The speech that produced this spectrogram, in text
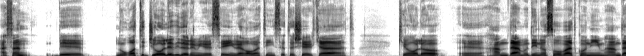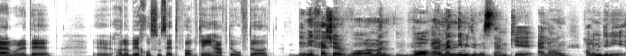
اصلا به نقاط جالبی داره می‌رسه این رقابت این سه تا شرکت که حالا هم در مورد اینا صحبت کنیم هم در مورد حالا به خصوص اتفاقی که این هفته افتاد. ببین خشر واقعا من واقعا من نمی‌دونستم که الان حالا می‌دونی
